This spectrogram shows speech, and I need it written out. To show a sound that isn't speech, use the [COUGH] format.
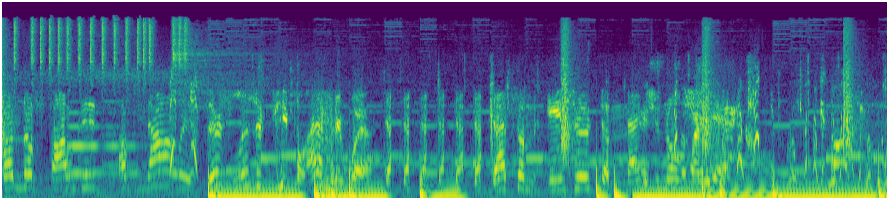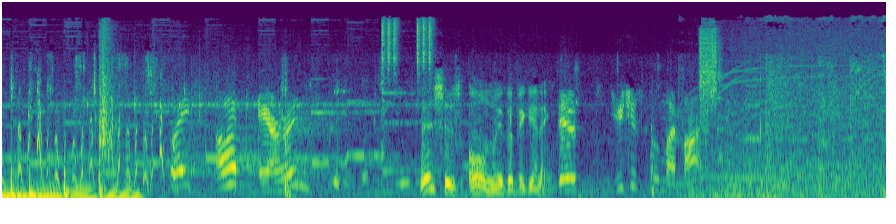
From the fountain of knowledge. There's lizard people everywhere. That- that- that- that- that- that's some interdimensional shit. Wake up, Aaron. This is only the beginning. Dude, you just blew my mind.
